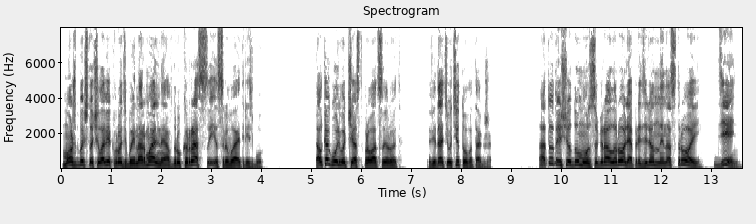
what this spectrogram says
Может быть, что человек вроде бы и нормальный, а вдруг раз и срывает резьбу. Алкоголь вот часто провоцирует. Видать, и у Титова так же. А тут еще, думаю, сыграл роль определенный настрой, день.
